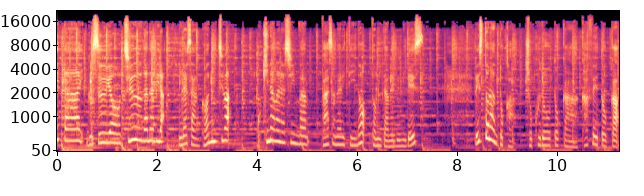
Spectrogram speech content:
いたい。ぐすうようちゅうがなびら。皆さんこんにちは。沖縄羅針盤パーソナリティの富田恵です。レストランとか食堂とかカフェとか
